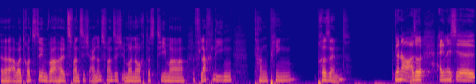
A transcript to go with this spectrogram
Äh, aber trotzdem war halt 2021 immer noch das Thema Flachliegen, Tangping präsent. Genau, also eigentlich äh,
